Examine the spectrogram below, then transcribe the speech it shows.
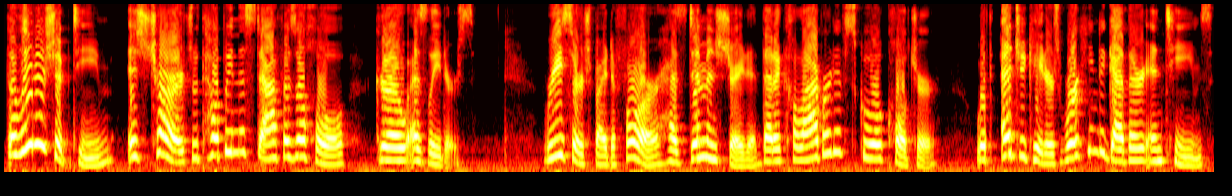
The leadership team is charged with helping the staff as a whole grow as leaders. Research by DuFour has demonstrated that a collaborative school culture, with educators working together in teams,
